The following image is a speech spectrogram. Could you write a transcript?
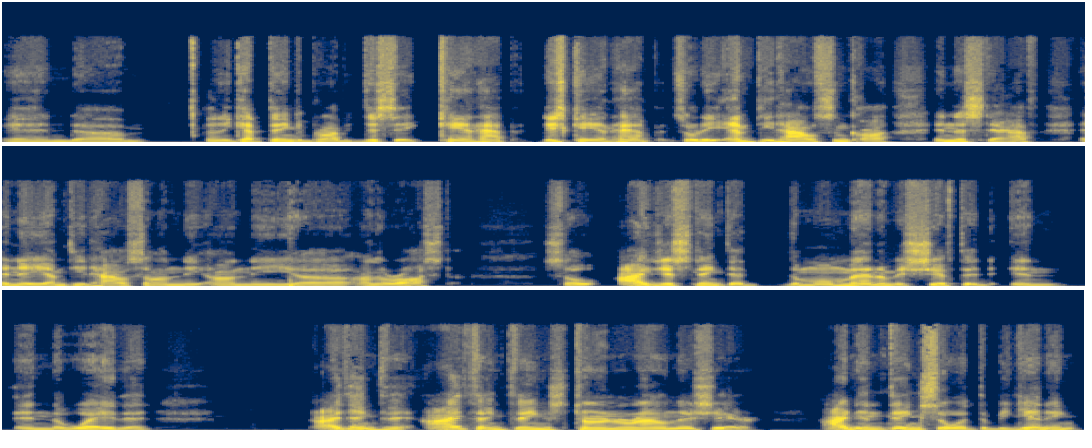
and, um, and he kept thinking probably this can't happen. This can't happen. So they emptied house and in the staff, and they emptied house on the on the uh, on the roster. So I just think that the momentum has shifted in in the way that I think th- I think things turn around this year. I didn't think so at the beginning,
